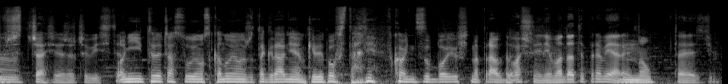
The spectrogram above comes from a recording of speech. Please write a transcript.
A. w czasie rzeczywistym. Oni tyle czasu ją skanują, że ta gra nie wiem kiedy powstanie w końcu, bo już naprawdę. No właśnie, nie ma daty premiery. No, To jest dziwne.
